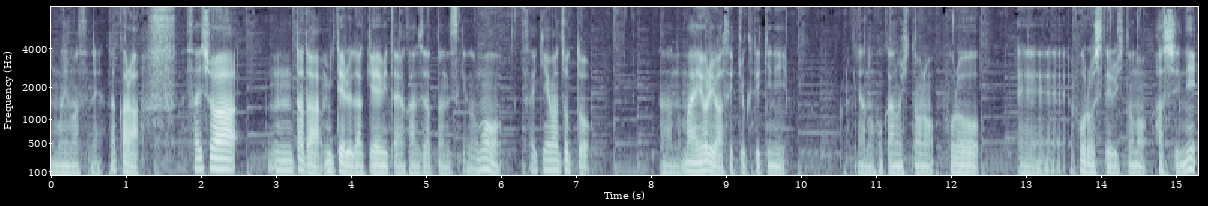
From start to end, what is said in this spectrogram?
思いますね。だから最初はんただ見てるだけみたいな感じだったんですけども最近はちょっとあの前よりは積極的にあの他の人のフォロー、えー、フォローしている人の発信に、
